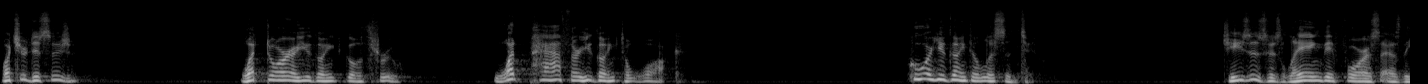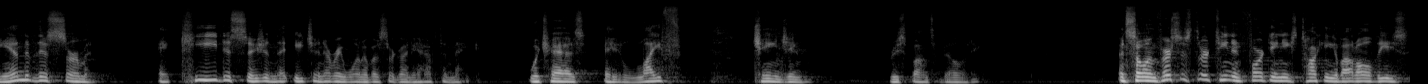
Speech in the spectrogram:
What's your decision? What door are you going to go through? What path are you going to walk? Who are you going to listen to? Jesus is laying before us, as the end of this sermon, a key decision that each and every one of us are going to have to make, which has a life changing responsibility. And so in verses 13 and 14, he's talking about all these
